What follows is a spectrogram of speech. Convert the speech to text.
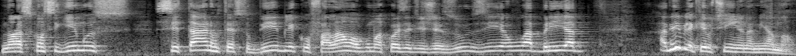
nós conseguimos citar um texto bíblico, falar alguma coisa de Jesus e eu abri a, a Bíblia que eu tinha na minha mão.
